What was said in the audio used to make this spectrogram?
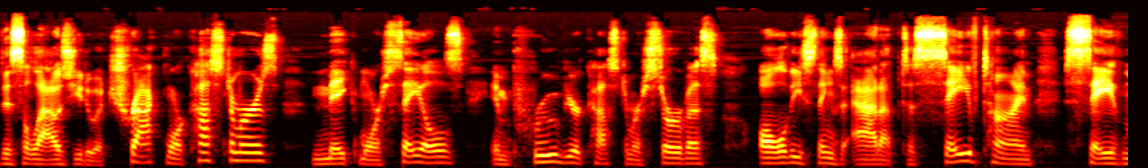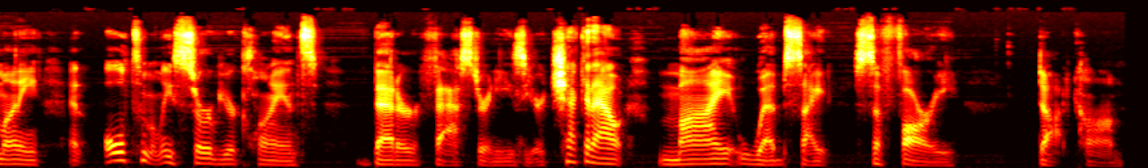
This allows you to attract more customers, make more sales, improve your customer service, all these things add up to save time, save money, and ultimately serve your clients better, faster, and easier. Check it out, my website, safari.com.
